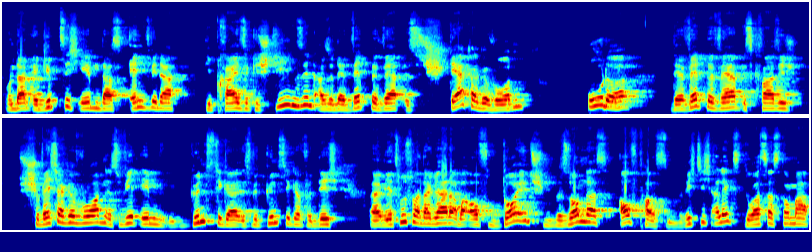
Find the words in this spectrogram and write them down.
Und dann ergibt sich eben, dass entweder die Preise gestiegen sind, also der Wettbewerb ist stärker geworden, oder der Wettbewerb ist quasi schwächer geworden, es wird eben günstiger, es wird günstiger für dich. Äh, jetzt muss man da gerade aber auf Deutsch besonders aufpassen. Richtig, Alex? Du hast das nochmal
